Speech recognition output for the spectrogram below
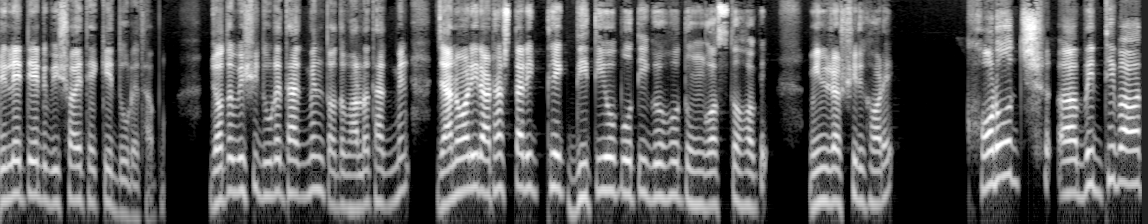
রিলেটেড বিষয় থেকে দূরে থাকুন। যত বেশি দূরে থাকবেন, তত ভালো থাকবেন। জানুয়ারির আঠাশ তারিখ থেকে দ্বিতীয় প্রতিগ্রহ তুঙ্গস্থ হবে মীন রাশির ঘরে। খরচ বৃদ্ধি পাওয়ার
